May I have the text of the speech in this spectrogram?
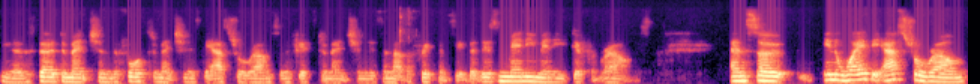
you know, the third dimension, the fourth dimension is the astral realms, and the fifth dimension is another frequency, but there's many, many different realms. And so, in a way, the astral realm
